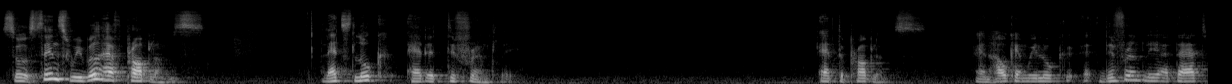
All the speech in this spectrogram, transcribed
So, since we will have problems, let's look at it differently. At the problems. And how can we look differently at that?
